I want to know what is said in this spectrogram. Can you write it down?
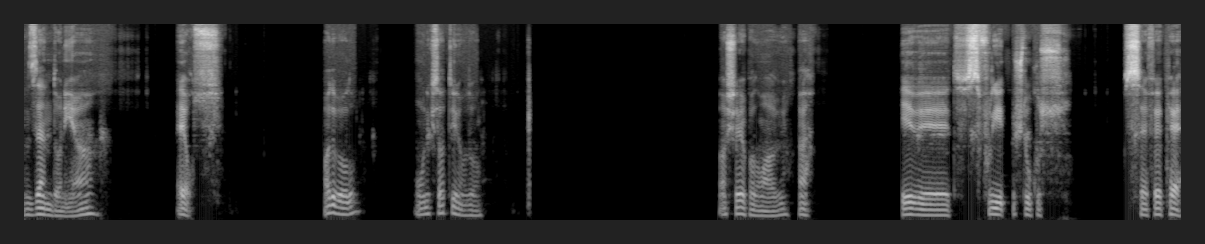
Zendonia. Eos. Hadi be oğlum. 12 saat diyelim o zaman. Aşağı yapalım abi. Heh. Evet. 0.79. SFP.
